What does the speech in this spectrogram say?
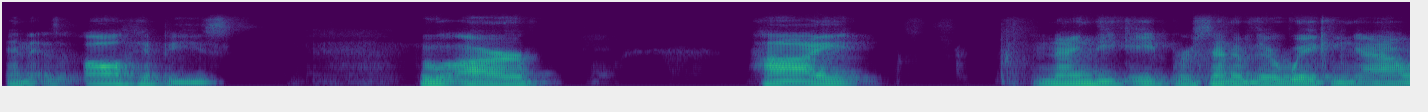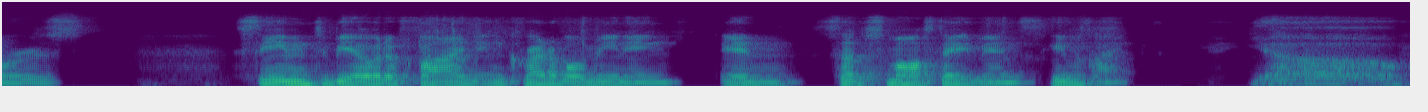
And as all hippies who are high 98% of their waking hours seem to be able to find incredible meaning in such small statements. He was like, yo,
